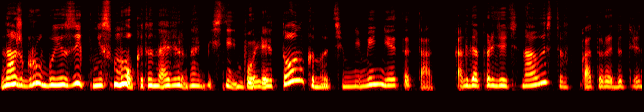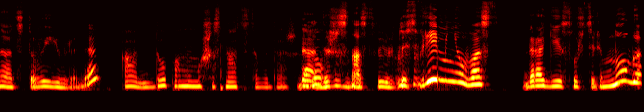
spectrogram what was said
Наш грубый язык не смог это, наверное, объяснить более тонко, но тем не менее это так. Когда придете на выставку, которая до 13 июля, да, А до, по-моему, 16 даже. да, Ну, до 16 июля. То есть времени у вас, дорогие слушатели, много.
